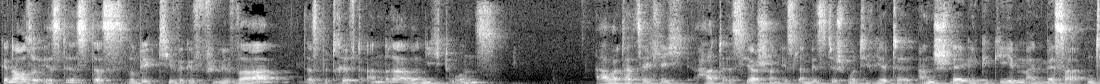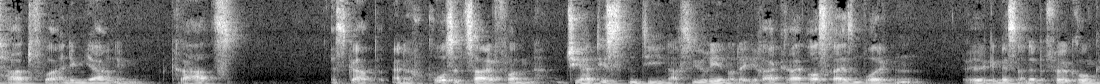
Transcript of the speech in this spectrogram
Genauso ist es. Das subjektive Gefühl war, das betrifft andere, aber nicht uns. Aber tatsächlich hat es ja schon islamistisch motivierte Anschläge gegeben. Ein Messerattentat vor einigen Jahren in Graz. Es gab eine große Zahl von Dschihadisten, die nach Syrien oder Irak ausreisen wollten. Äh, gemessen an der Bevölkerung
